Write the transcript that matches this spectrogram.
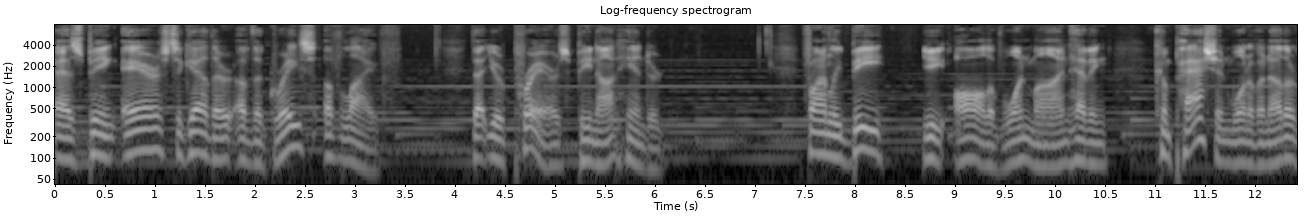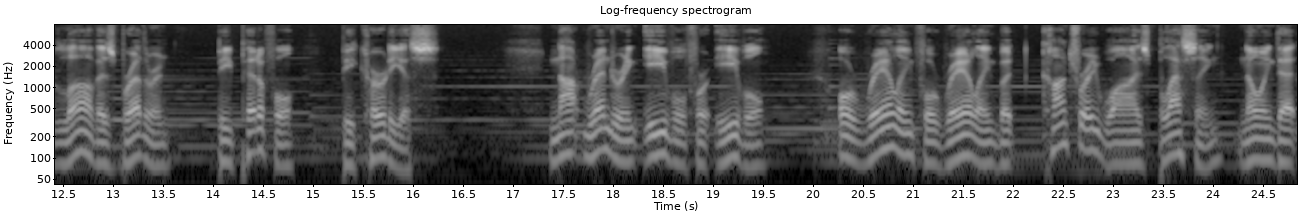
as being heirs together of the grace of life, that your prayers be not hindered. Finally, be ye all of one mind, having compassion one of another, love as brethren, be pitiful, be courteous, not rendering evil for evil, or railing for railing, but contrariwise blessing, knowing that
